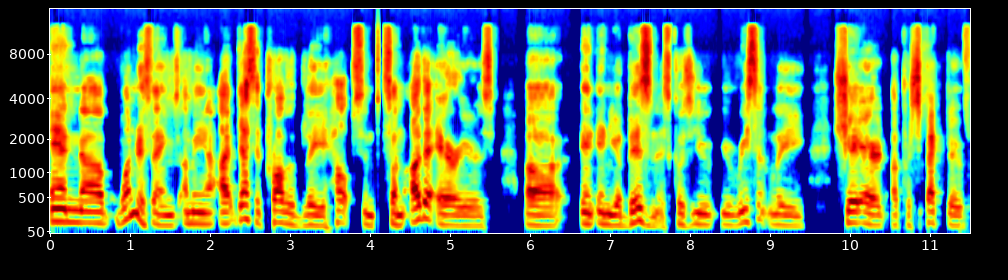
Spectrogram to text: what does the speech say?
and uh, one of the things, I mean, I guess it probably helps in some other areas uh, in in your business because you you recently shared a perspective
